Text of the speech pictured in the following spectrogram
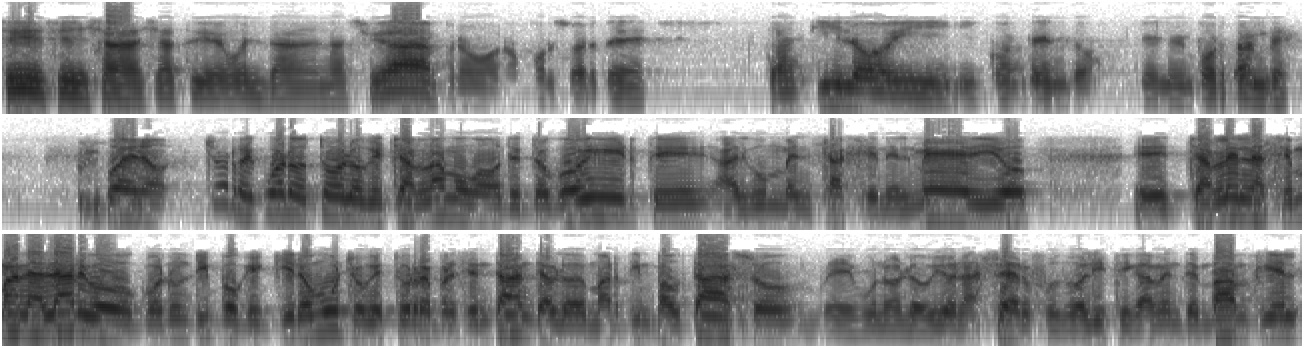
Sí, sí, ya, ya estoy de vuelta en la ciudad, pero bueno, por suerte tranquilo y, y contento, que es lo importante. Bueno, yo recuerdo todo lo que charlamos cuando te tocó irte, algún mensaje en el medio. Eh, charlé en la semana largo con un tipo que quiero mucho, que es tu representante, hablo de Martín Pautazo, eh, uno lo vio nacer futbolísticamente en Banfield,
